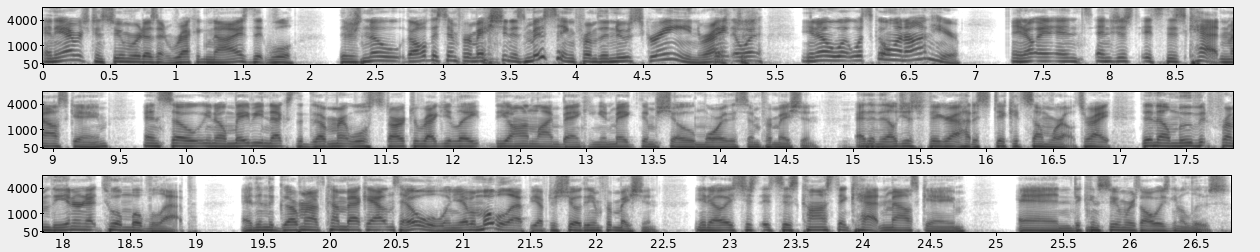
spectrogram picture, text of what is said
And the average consumer doesn't recognize that, well, there's no, all this information is missing from the new screen, right? What, you know, what, what's going on here? You know, and, and, and just, it's this cat and mouse game. And so, you know, maybe next the government will start to regulate the online banking and make them show more of this information. And then mm-hmm. they'll just figure out how to stick it somewhere else, right? Then they'll move it from the internet to a mobile app. And then the government will come back out and say, oh, well, when you have a mobile app, you have to show the information. You know, it's just, it's this constant cat and mouse game. And the consumer is always going to lose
